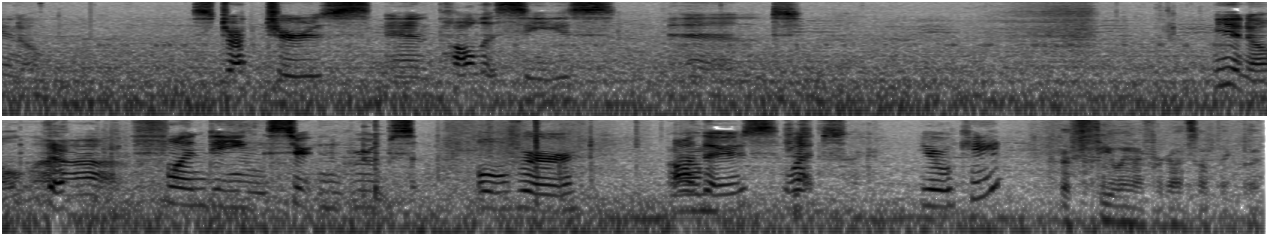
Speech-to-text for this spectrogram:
you know, structures and policies and, you know, Yeah. uh, funding certain groups over Um, others. just what? a second. You're okay? The feeling I forgot something, but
